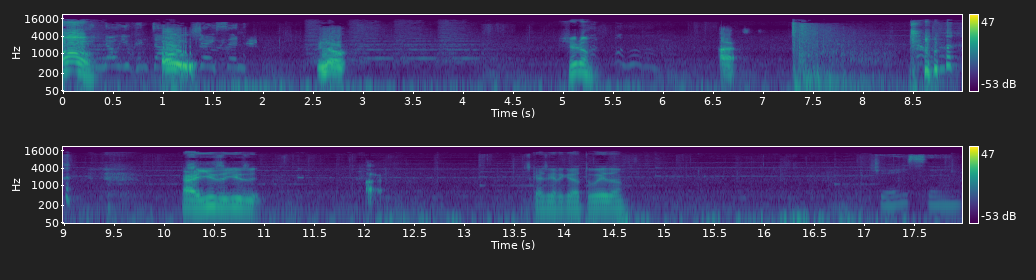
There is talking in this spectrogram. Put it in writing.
Oh, I know you can die, Oh. Jason. You know, shoot him. I, Alright, use it, use it. Alright. This guy's gotta get out the way though. Jason,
